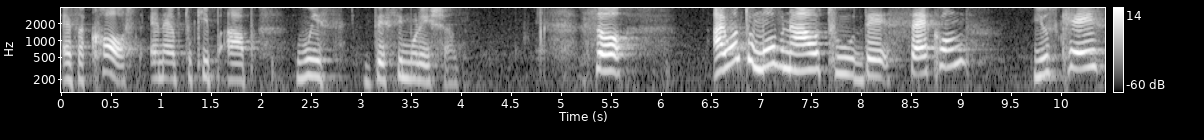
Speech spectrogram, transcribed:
has a cost and have to keep up with the simulation. So I want to move now to the second use case,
